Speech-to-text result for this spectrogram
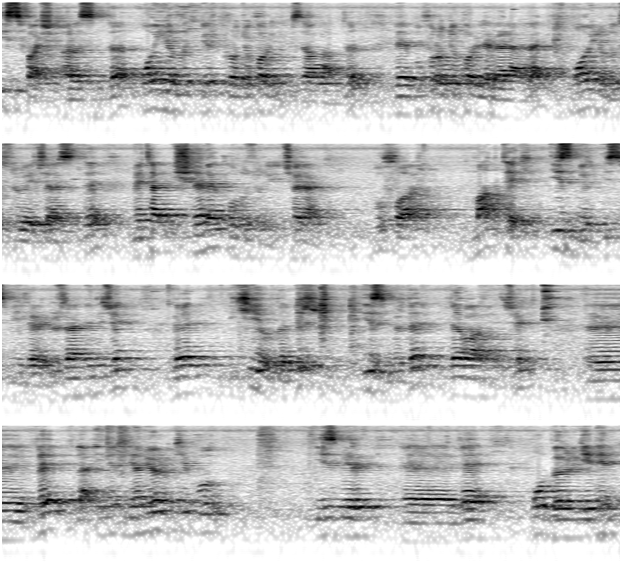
İSFAŞ arasında 10 yıllık bir protokol imzalandı ve bu protokolle beraber 10 yıllık süre içerisinde metal işleme konusunu içeren bu fuar Maktek İzmir ismiyle düzenlenecek ve iki yılda bir İzmir'de devam edecek. Ee, ve ben inan- inanıyorum ki bu İzmir'in e, ve o bölgenin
